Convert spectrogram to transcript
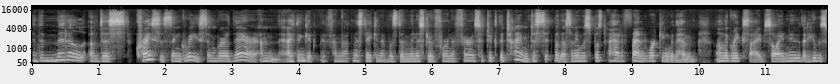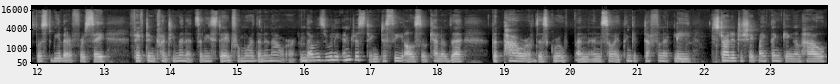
in the middle of this crisis in Greece, and we're there. And I think, it, if I'm not mistaken, it was the Minister of Foreign Affairs who took the time to sit with us. And he was supposed. To, I had a friend working with him on the Greek side, so I knew that he was supposed to be there for say 15, 20 minutes, and he stayed for more than an hour. And that was really interesting to see also kind of the the power of this group. And, and so I think it definitely started to shape my thinking of how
